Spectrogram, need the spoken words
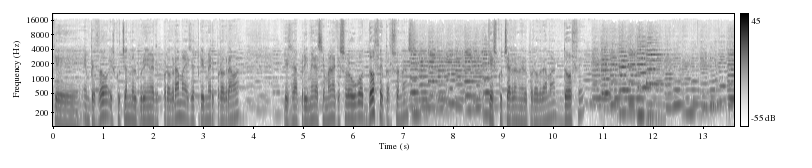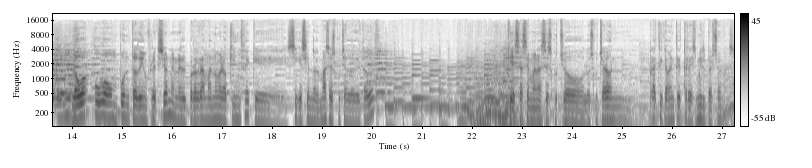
que empezó escuchando el primer programa, ese primer programa, esa primera semana que solo hubo 12 personas que escucharon el programa, 12. Luego hubo un punto de inflexión en el programa número 15 que sigue siendo el más escuchado de todos. Que esa semana se escuchó, lo escucharon prácticamente 3.000 personas.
